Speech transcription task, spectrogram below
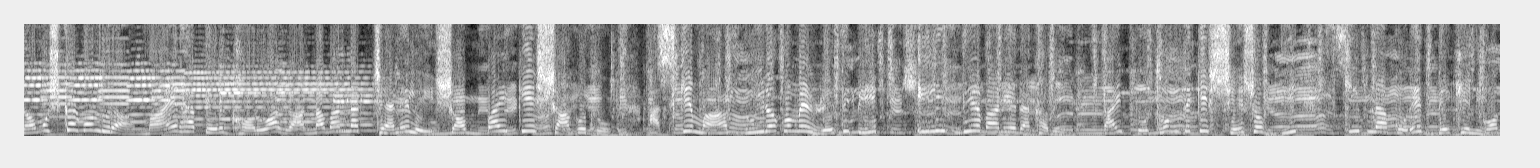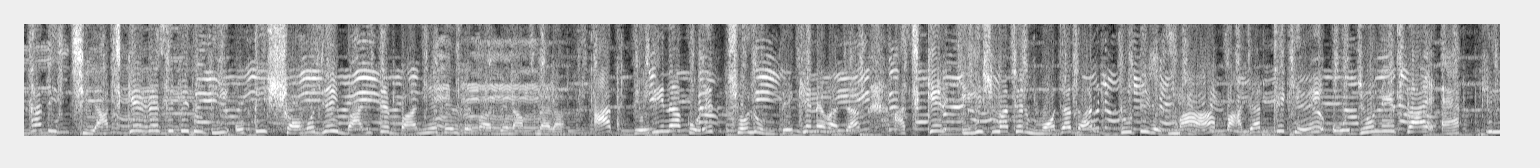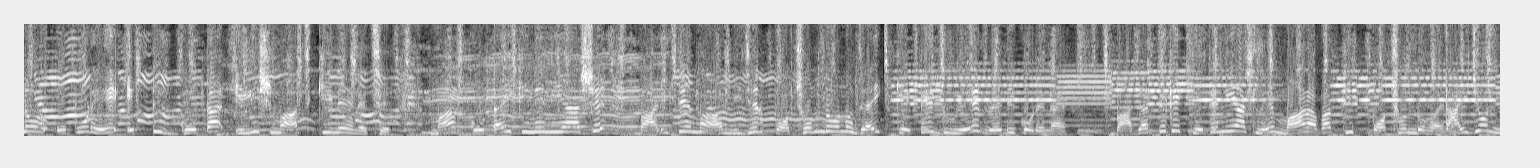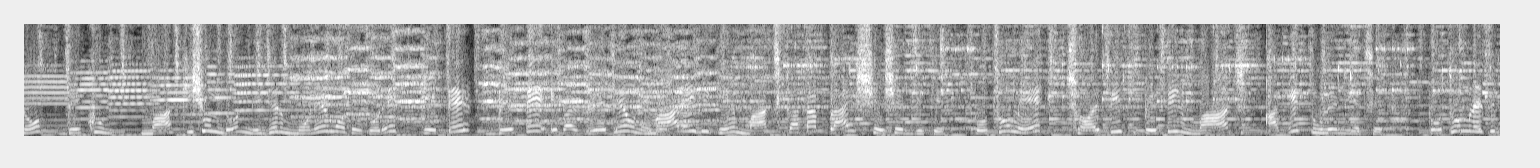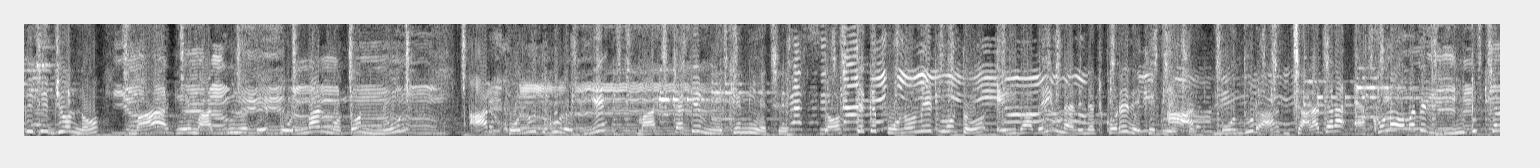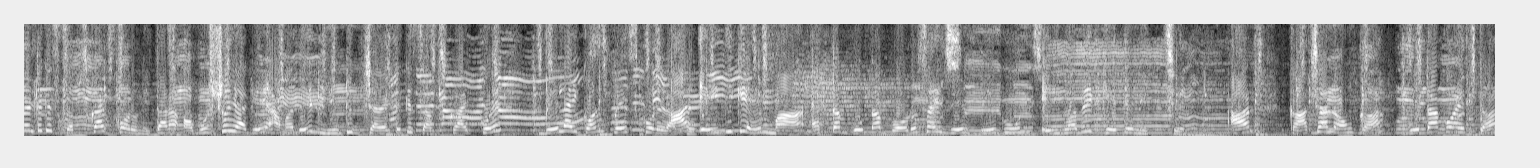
নমস্কার বন্ধুরা, মায়ের হাতের ঘরোয়া রান্না বান্নার চ্যানেলে সবাইকে স্বাগত। আজকে মা দুই রকমের রেসিপি ইলিশ দিয়ে বানিয়ে দেখাবে। তাই প্রথম থেকে শেষ অবধি স্কিপ না করে দেখে নিন। কথা দিচ্ছি, আজকের রেসিপি দুটি অতি সহজেই বাড়িতে বানিয়ে ফেলতে পারবেন আপনারা। আর দেরি না করে চলুন, দেখে নেওয়া যাক আজকের ইলিশ মাছের মজাদার দুটি রেসিপি মা বাজার থেকে ওজনে প্রায় এক কিলোর ওপরে একটি গোটা ইলিশ মাছ কিনে এনেছে। মা গোটাই কিনে নিয়ে আসে, বাড়িতে মা নিজের পছন্দ অনুযায়ী কেটে ধুয়ে রেডি করে নেয়। বাজার থেকে কেটে নিয়ে আসলে মার আবার ঠিক পছন্দ হয়। তাই জন্য দেখুন, মা কি সুন্দর নিজের মনের মতো করে কেটে, বেটে, এবার রেঁধেও নেবে। মার এইদিকে মাছ কাটা প্রায় শেষের দিকে। প্রথমে ছয় পিস পেটির মাছ আগে তুলে নিয়েছে। প্রথম রেসিপিটির জন্য মা আগে মাছগুলোতে পরিমাণ মতো নুন আর হলুদ গুঁড়ো দিয়ে মাছটাকে মেখে নিয়েছে। দশ থেকে পনেরো মিনিট মতো এইভাবেই ম্যারিনেট করে রেখে দিয়েছে। বন্ধুরা যারা যারা এখনও আমাদের ইউটিউব চ্যানেলটাকে সাবস্ক্রাইব করনি তারা অবশ্যই আগে আমাদের ইউটিউব চ্যানেলটাকে সাবস্ক্রাইব করে বেল আইকন প্রেস করে রাখো। আর এইদিকে মা একটা গোটা বড় সাইজের বেগুন এইভাবে কেটে নিচ্ছে। আর কাঁচা লঙ্কা, গোটা কয়েকটা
